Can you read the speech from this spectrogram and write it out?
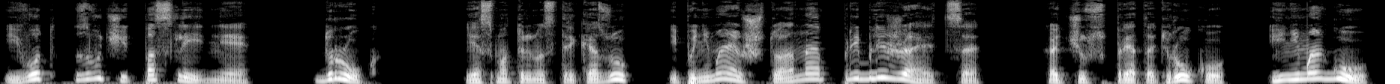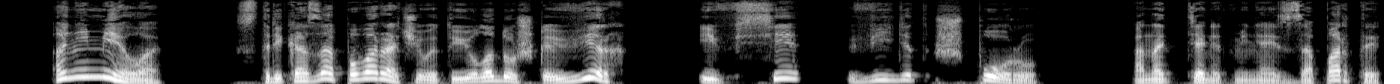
и вот звучит последнее. «Друг». Я смотрю на стрекозу и понимаю, что она приближается. Хочу спрятать руку и не могу. Онемело. Стрекоза поворачивает ее ладошкой вверх, и все видят шпору. Она тянет меня из-за парты,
